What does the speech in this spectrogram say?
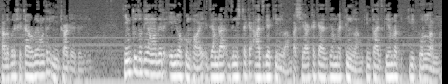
তাহলে পরে সেটা হবে আমাদের ইন্ট্রাডে ট্রেডিং কিন্তু যদি আমাদের এই রকম হয় যে আমরা জিনিসটাকে আজকে কিনলাম বা শেয়ারটাকে আজকে আমরা কিনলাম, কিন্তু আজকে আমরা বিক্রি করলাম না,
